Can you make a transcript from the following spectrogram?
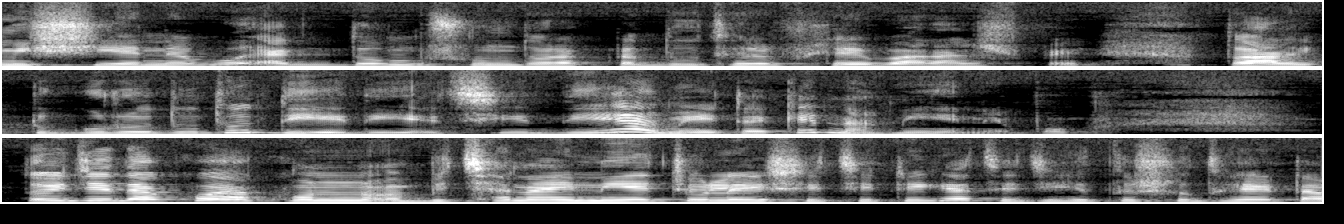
মিশিয়ে নেব। একদম সুন্দর একটা দুধের ফ্লেভার আসবে। তো আর একটু গুঁড়ো দুধও দিয়ে দিয়েছি। দিয়ে আমি এটাকে নামিয়ে নেব। তো এই যে দেখো, এখন বিছানায় নিয়ে চলে এসেছি, ঠিক আছে? যেহেতু শুধু এটা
